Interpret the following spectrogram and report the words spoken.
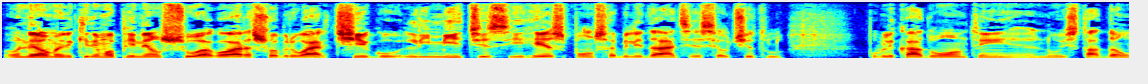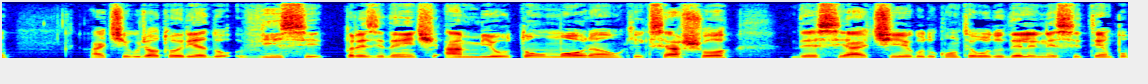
o Neumann, queria uma opinião sua agora sobre o artigo Limites e Responsabilidades, esse é o título, publicado ontem no Estadão, artigo de autoria do vice-presidente Hamilton Mourão. O que, que você achou desse artigo, do conteúdo dele nesse tempo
